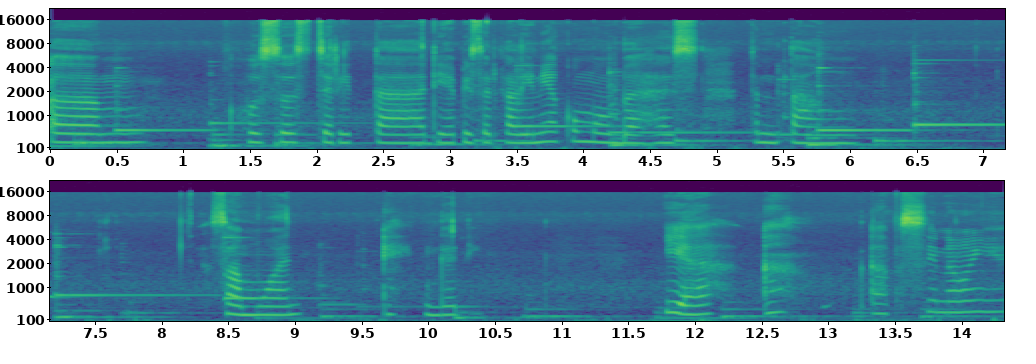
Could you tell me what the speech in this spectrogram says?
um, khusus cerita di episode kali ini aku mau bahas tentang someone. Eh enggak nih. Iya. Ah apa sih namanya?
